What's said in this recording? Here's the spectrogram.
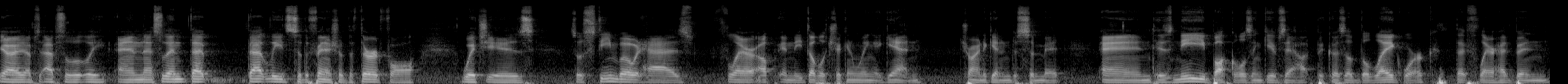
Yeah. Absolutely. And uh, so then that that leads to the finish of the third fall, which is so Steamboat has Flair up in the double chicken wing again, trying to get him to submit, and his knee buckles and gives out because of the leg work that Flair had been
